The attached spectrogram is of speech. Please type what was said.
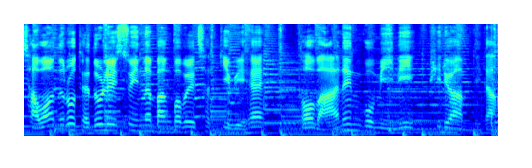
자원으로 되돌릴 수 있는 방법을 찾기 위해 더 많은 고민이 필요합니다.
